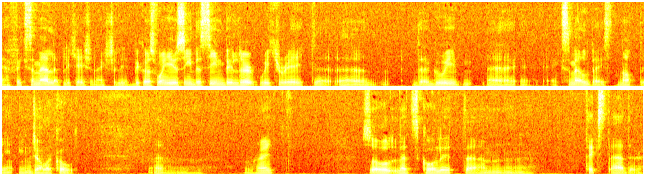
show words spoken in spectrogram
FXML application actually, because when using the scene builder, we create uh, uh, the GUI uh, XML based, not in, in Java code. Um, right. So let's call it um, text adder.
